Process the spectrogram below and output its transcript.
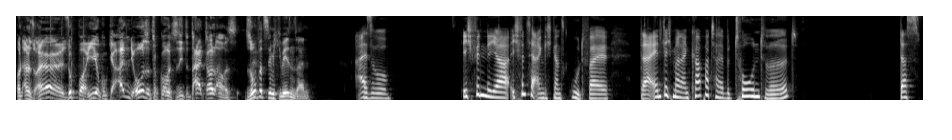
Und alle so, ey, super, hier, guck dir an, die Hose zu kurz, sieht total toll aus. So wird's nämlich gewesen sein. Also ich finde ja, ich finde es ja eigentlich ganz gut, weil da endlich mal ein Körperteil betont wird, das,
